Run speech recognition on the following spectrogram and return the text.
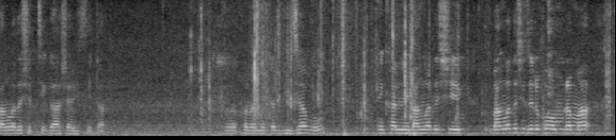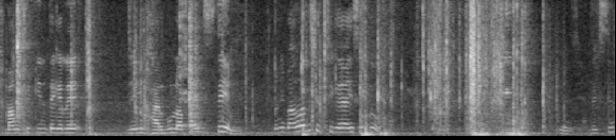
বাংলাদেশের থেকে আসা হয়েছে এটা। এখন আমি এটা ভিজাবো। এখানে বাংলাদেশে বাংলাদেশে যেরকম আমরা মাংস কিনতে গেলে যেই হাড়গুলো পাই সেম মানে বাংলাদেশের থেকে আইছে তো। দেখছেন?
